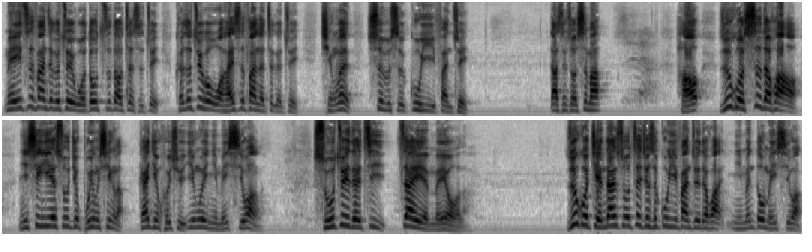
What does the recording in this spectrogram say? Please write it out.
每一次犯这个罪，我都知道这是罪，可是最后我还是犯了这个罪。请问是不是故意犯罪？大声说，是吗？是好，如果是的话哦，你信耶稣就不用信了，赶紧回去，因为你没希望了，赎罪的祭再也没有了。如果简单说这就是故意犯罪的话，你们都没希望。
